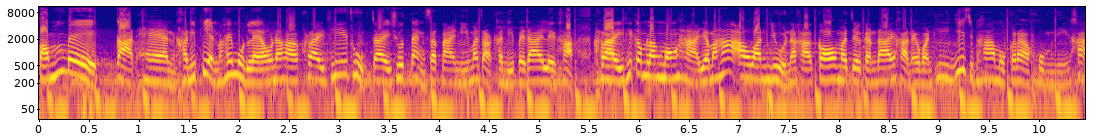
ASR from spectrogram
ปั๊มเบรกกาดแฮนด์คันนี้เปลี่ยนมาให้หมดแล้วนะคะ ใครที่ถูกใจชุดแต่งสไตล์นี้มาจากคันนี้ไปได้เลยค่ะ ใครที่กำลังมองหา Yamaha R1 อยู่นะคะ ก็มาเจอกันได้ค่ะในวันที่ 25 มกราคมนี้ค่ะ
